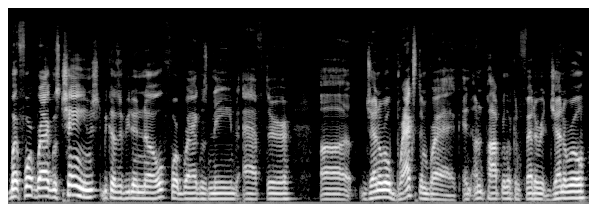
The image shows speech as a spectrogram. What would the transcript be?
but Fort Bragg was changed because if you didn't know, Fort Bragg was named after uh, General Braxton Bragg, an unpopular Confederate general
